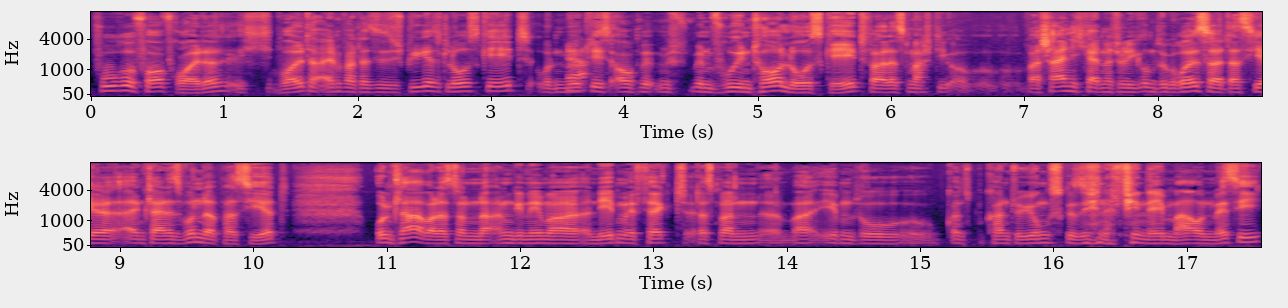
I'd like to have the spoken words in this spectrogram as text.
pure Vorfreude. Ich wollte einfach, dass dieses Spiel jetzt losgeht und ja. möglichst auch mit, mit, einem frühen Tor losgeht, weil das macht die Wahrscheinlichkeit natürlich umso größer, dass hier ein kleines Wunder passiert. Und klar war das so ein angenehmer Nebeneffekt, dass man äh, mal eben so ganz bekannte Jungs gesehen hat wie Neymar und Messi.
